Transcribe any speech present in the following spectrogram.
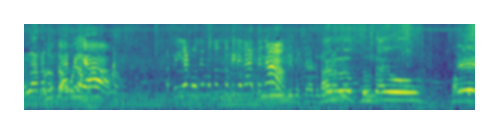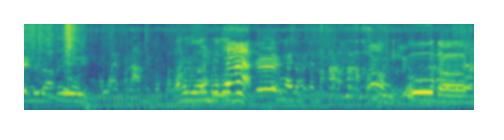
Wala ka doon, Apiya. Apiya, kunin mo itong tubigan natin, ah. Tayo, doon tayo. Bakit ni Daki? Na lang mga kabi. Oo, dami.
